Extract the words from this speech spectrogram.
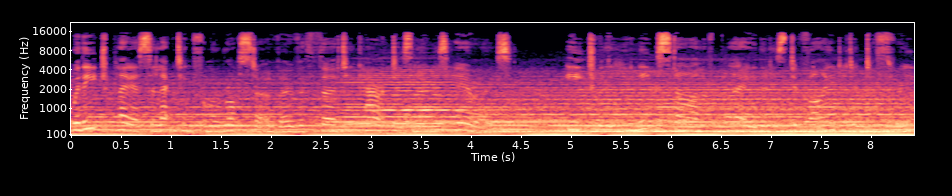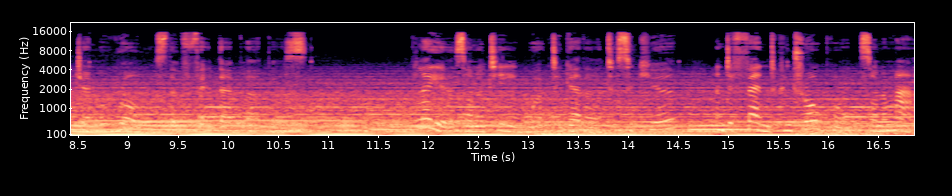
with each player selecting from a roster of over 30 characters known as heroes, each with a unique style of play that is divided into three general roles that fit their purpose. Players on a team work together to secure and defend control points on a map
